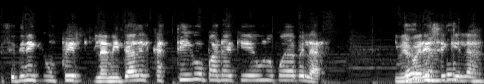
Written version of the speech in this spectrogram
se tiene que cumplir la mitad del castigo para que uno pueda apelar. Y me Ya, parece pues, que las,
